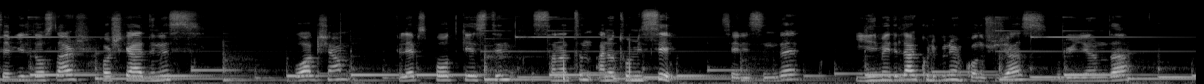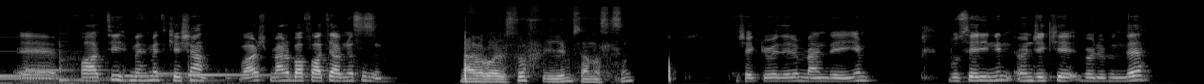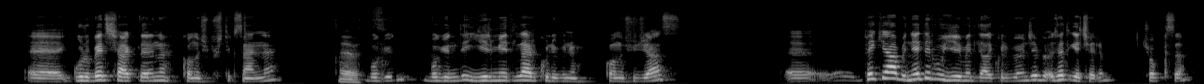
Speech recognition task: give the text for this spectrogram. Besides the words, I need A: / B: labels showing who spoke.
A: Sevgili dostlar, hoş geldiniz. Bu akşam Flaps Podcast'in Sanatın Anatomisi serisinde 27'ler Kulübü'nü konuşacağız. Bugün yanımda e, Fatih Mehmet Keşan var. Merhaba Fatih abi nasılsın?
B: Merhaba Yusuf, iyiyim. Sen nasılsın?
A: Teşekkür ederim, ben de iyiyim. Bu serinin önceki bölümünde e, gurbet şarkılarını konuşmuştuk seninle.
B: Evet.
A: Bugün bugün de 27'ler kulübünü konuşacağız. Ee, peki abi nedir bu 27'ler kulübü? Önce bir özet geçelim. Çok kısa.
